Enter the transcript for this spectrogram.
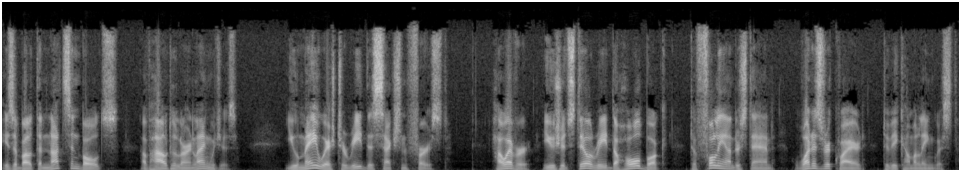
is about the nuts and bolts of how to learn languages. You may wish to read this section first. However, you should still read the whole book to fully understand what is required to become a linguist.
